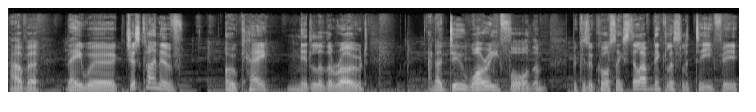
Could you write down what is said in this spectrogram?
However, they were just kind of okay, middle of the road. And I do worry for them because, of course, they still have Nicholas Latifi,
